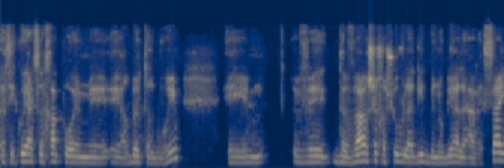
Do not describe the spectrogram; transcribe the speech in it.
הסיכויי ההצלחה פה הם הרבה יותר גבוהים, ודבר שחשוב להגיד בנוגע ל-RSI,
